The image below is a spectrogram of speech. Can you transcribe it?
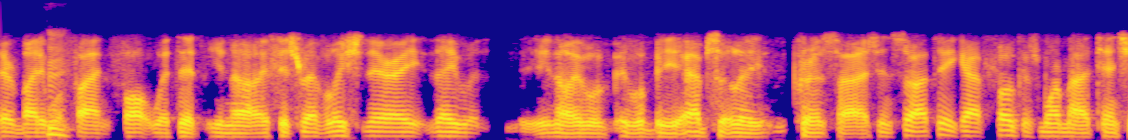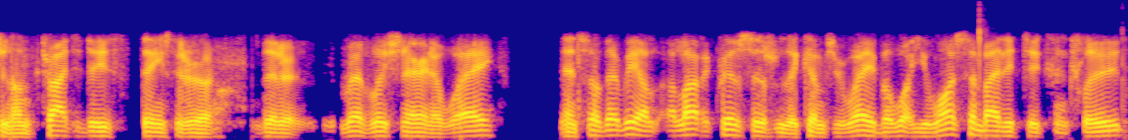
everybody hmm. will find fault with it. You know, if it's revolutionary, they would, you know, it would it would be absolutely criticized. And so I think I focus more of my attention on trying to do things that are that are revolutionary in a way. And so there'll be a, a lot of criticism that comes your way. But what you want somebody to conclude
